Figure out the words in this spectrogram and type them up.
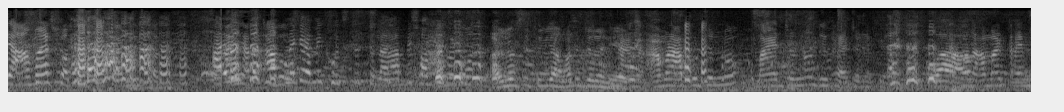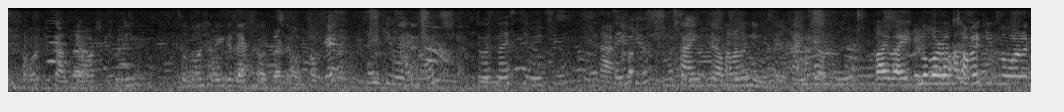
না আমার আপনাকে আমি খুঁজতেছিলাম আপনি সব আপুর জন্য মায়ের জন্য দুই ভাইয়ের জন্য আমার টাইম শর্ট কালকে আমার ছুটি তো তোমার সাথে দেখা হচ্ছে ওকে থ্যাংক ইউ নিব ভাই thank you bye bye Eid Mubarak সবাইকে ঈদ মোবারক।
